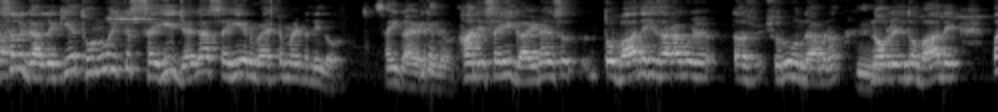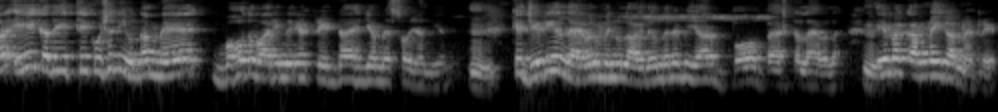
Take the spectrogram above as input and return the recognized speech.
ਅਸਲ ਗੱਲ ਕੀ ਹੈ ਤੁਹਾਨੂੰ ਇੱਕ ਸਹੀ ਜਗ੍ਹਾ ਸਹੀ ਇਨਵੈਸਟਮੈਂਟ ਦੀ ਲੋੜ। ਸਹੀ ਗਾਈਡ ਦੀ ਲੋੜ ਹਾਂਜੀ ਸਹੀ ਗਾਈਡੈਂਸ ਤੋਂ ਬਾਅਦ ਹੀ ਸਾਰਾ ਕੁਝ ਤਾਂ ਸ਼ੁਰੂ ਹੁੰਦਾ ਆਪਣਾ ਨੌਲੇਜ ਤੋਂ ਬਾਅਦ ਹੀ। ਪਰ ਇਹ ਕਦੇ ਇੱਥੇ ਕੁਝ ਨਹੀਂ ਹੁੰਦਾ ਮੈਂ ਬਹੁਤ ਵਾਰੀ ਮੇਰੀਆਂ ਟ੍ਰੇਡਾਂ ਇਹੋ ਜਿਹੀਆਂ ਮਿਸ ਹੋ ਜਾਂਦੀਆਂ ਨੇ। ਕਿ ਜਿਹੜੀਆਂ ਲੈਵਲ ਮੈਨੂੰ ਲੱਗਦੇ ਹੁੰਦੇ ਨੇ ਵੀ ਯਾਰ ਬਹੁਤ ਬੈਸਟ ਲੈਵਲ ਹੈ। ਇਹ ਮੈਂ ਕਰਨਾ ਹੀ ਕਰਨਾ ਟ੍ਰੇਡ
